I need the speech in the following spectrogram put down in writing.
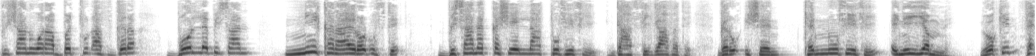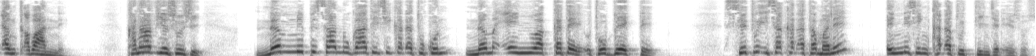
bishaan waraabbachuudhaaf gara boolla bishaan ni kanaa yeroo dhufte bishaan akka isheen laattuufiifi gaaffii gaafate garuu isheen kennuufiifi hin iyyamne yookiin fedhan qabaanne kanaaf yesus. Namni bishaan dhugaatii si kadhatu kun nama eenyu akka ta'e utuu beekte situ isa kadhata malee inni sin kadhatu ittiin jedhe yesus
